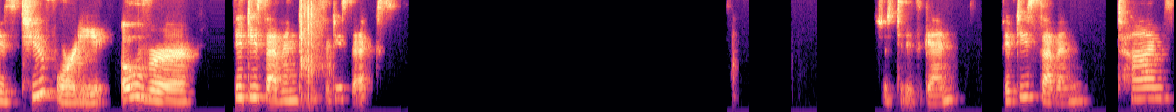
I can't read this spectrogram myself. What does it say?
Is 240 over 57 times 56. Just do these again. 57 times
